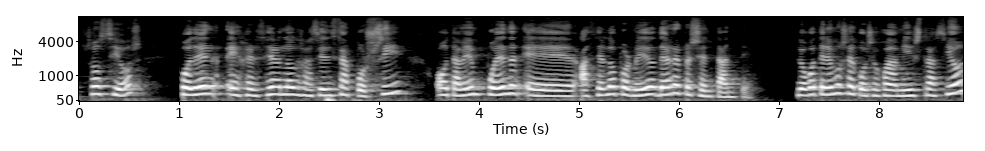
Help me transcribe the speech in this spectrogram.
socios pueden ejercerlo los accionistas por sí o también pueden eh, hacerlo por medio de representante. Luego tenemos el Consejo de Administración,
